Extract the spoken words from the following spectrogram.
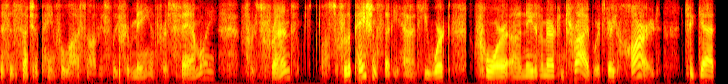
this is such a painful loss, obviously, for me and for his family, for his friends, also for the patients that he had. He worked for a Native American tribe where it's very hard to get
